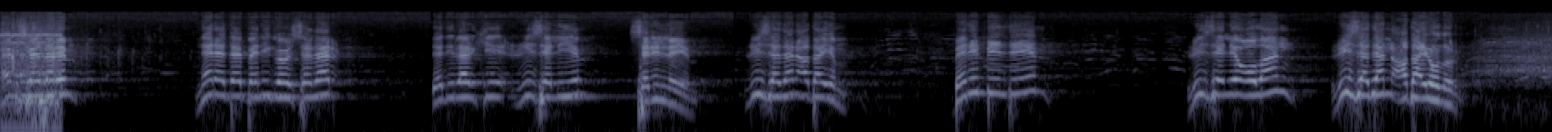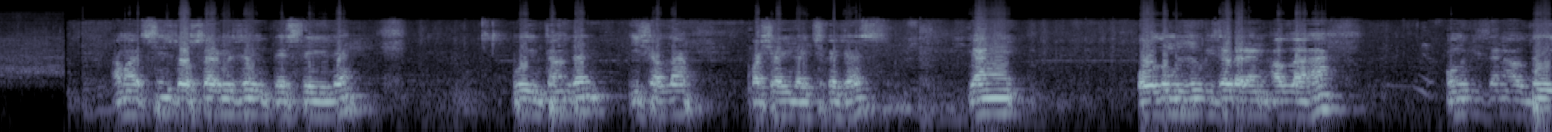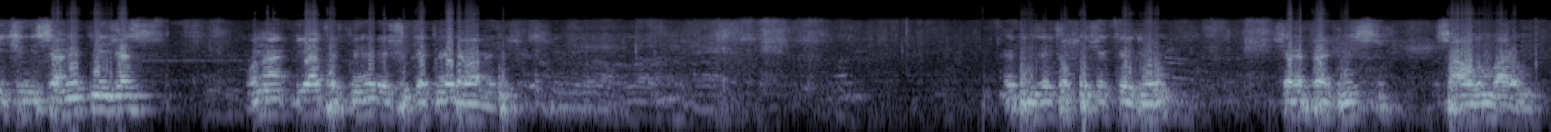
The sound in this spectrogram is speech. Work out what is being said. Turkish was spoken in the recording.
Hemşehrilerim nerede beni görseler dediler ki Rizeliyim seninleyim. Rize'den adayım. Benim bildiğim Rizeli olan Rize'den aday olur. Ama siz dostlarımızın desteğiyle bu imtihandan inşallah başarıyla çıkacağız. Yani oğlumuzu bize veren Allah'a onu bizden aldığı için isyan etmeyeceğiz. Ona biat etmeye ve şükretmeye devam edeceğiz. Hepinize çok teşekkür ediyorum. Şeref verdiniz. Sağ olun, var olun.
